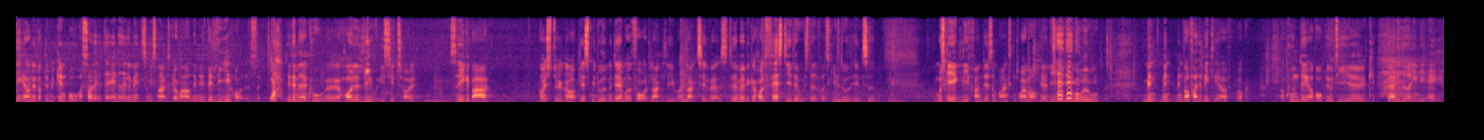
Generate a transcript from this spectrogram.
det er jo netop det med genbrug, og så er det det andet element, som vi snakker, skriver meget om, nemlig vedligeholdelse. Ja. Det er det med at kunne øh, holde liv i sit tøj, så det ikke bare går i stykker og bliver smidt ud, men derimod får et langt liv og en lang tilværelse. Det der med, at vi kan holde fast i det, i stedet for at skifte ud hele tiden. Måske ikke lige frem det, som branchen drømmer om her, lige midt i en modeuge. Men, men, men hvorfor er det vigtigt at, at, at kunne det, og hvor blev de øh, færdigheder egentlig af?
